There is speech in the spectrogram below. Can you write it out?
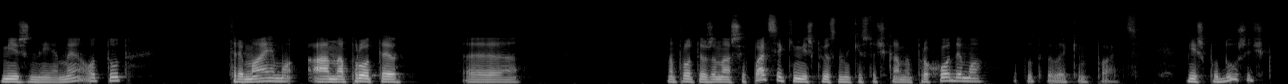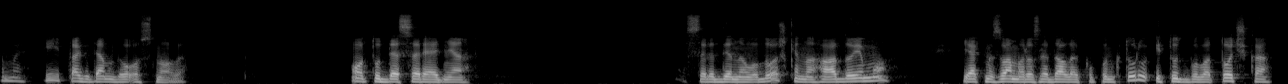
між ними отут тримаємо, а напроти, е, напроти вже наших пальців, між плюсними кісточками, проходимо отут великим пальцем. Між подушечками і так йдемо до основи. От тут, де середня середина ладошки, нагадуємо, як ми з вами розглядали акупунктуру, і тут була точка,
